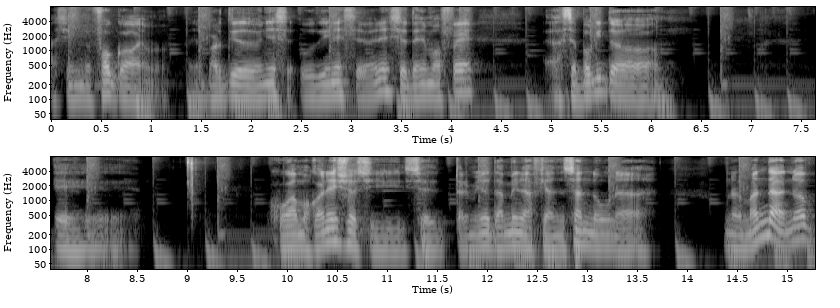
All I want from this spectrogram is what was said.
haciendo foco en, el partido de Udinese-Venecia, tenemos fe. Hace poquito eh, jugamos con ellos y se terminó también afianzando una, una hermandad, ¿no?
